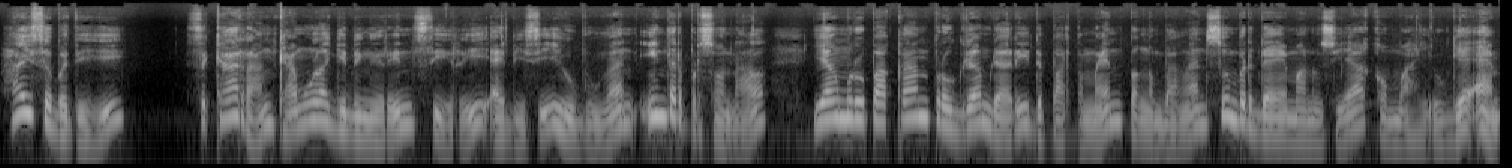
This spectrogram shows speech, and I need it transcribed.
Hai Sobat Hihi, sekarang kamu lagi dengerin Siri edisi hubungan interpersonal yang merupakan program dari Departemen Pengembangan Sumber Daya Manusia Komahi UGM.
